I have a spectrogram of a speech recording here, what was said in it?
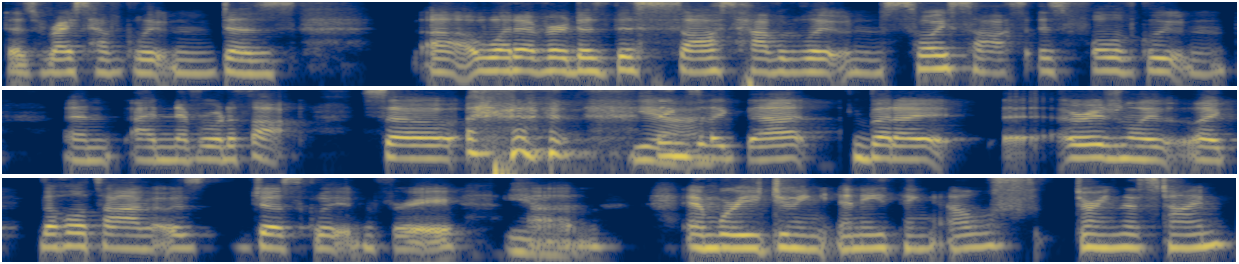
Does rice have gluten? Does uh, whatever, does this sauce have gluten? Soy sauce is full of gluten. And I never would have thought. So yeah. things like that. But I uh, originally, like the whole time, it was just gluten free. Yeah. Um, and were you doing anything else during this time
